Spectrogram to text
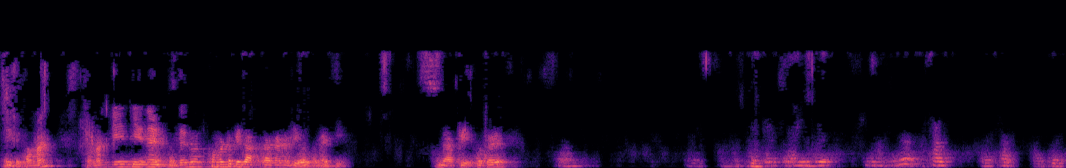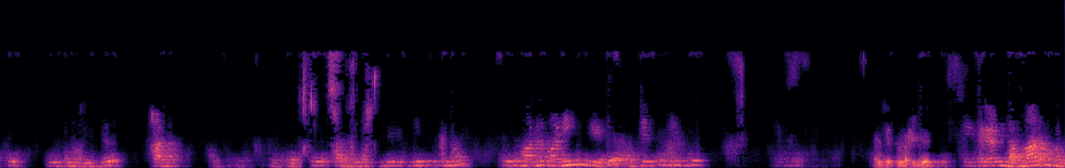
ඒක තමයි තමන්ගේ තියෙන මුදල්වත් කොමට බෙදා හදා ගන්න දේවල් තමයි තියෙන්නේ. ඉතින් අපි කොට මන මනින් විදිහට අධ්‍යක්ෂ විදිහට අජත් බහිද ඒ කියන්නේ ධර්මාරම්භන.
